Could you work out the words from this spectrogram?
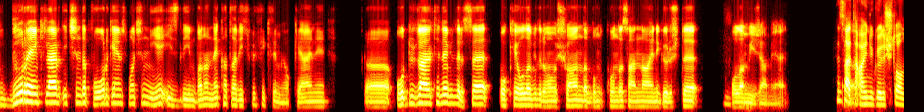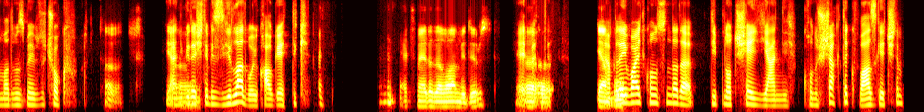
bu bu renkler içinde War Games maçını niye izleyeyim? Bana ne katar hiçbir fikrim yok. Yani, eee, o düzeltilebilirse okay olabilirim ama şu anda bu konuda seninle aynı görüşte olamayacağım yani. E, zaten Eee aynı görüşte olmadığımız mevzu çok. Tabii. Yani Eee güreşte biz yıllar boyu kavga ettik. Etmeye de devam ediyoruz. Elbette. yani Yani Bray bu Wyatt konusunda da dipnot şey, yani konuşacaktık, vazgeçtim.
